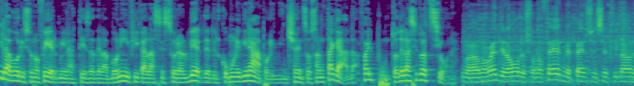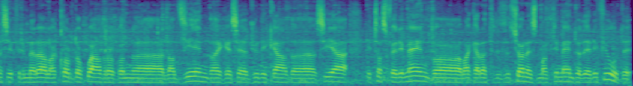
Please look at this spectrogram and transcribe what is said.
I lavori sono fermi in attesa della bonifica. L'assessore al verde del comune di Napoli, Vincenzo Santagada, fa il punto della situazione. Al momento i lavori sono fermi, penso in settimana si firmerà l'accordo quadro con eh, l'azienda che si è aggiudicata sia il trasferimento, la caratterizzazione e smaltimento dei rifiuti.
